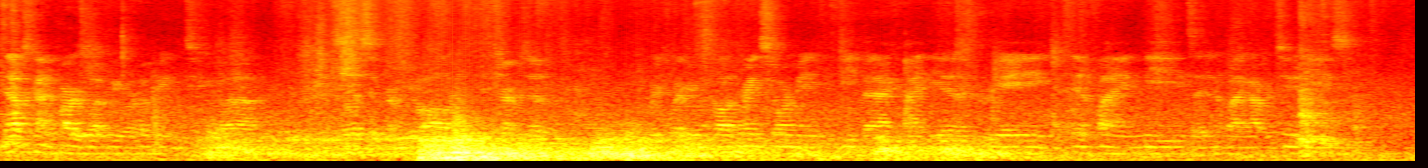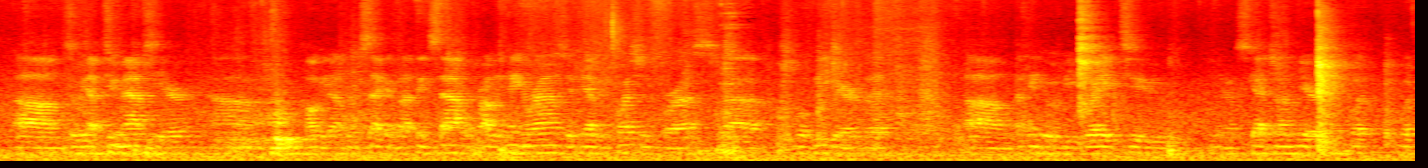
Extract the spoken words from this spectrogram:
And that was kind of part of what we were hoping to, uh, solicit from you all in terms of, whatever you want to call it, brainstorming, feedback, idea, creating, identifying needs, identifying opportunities. Um, so we have two maps here. Um, I'll get out in a second, but I think staff will probably hang around, so if you have any questions for us, uh, we'll be here. But, um, I think it would be great to, you know, sketch on here what, what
